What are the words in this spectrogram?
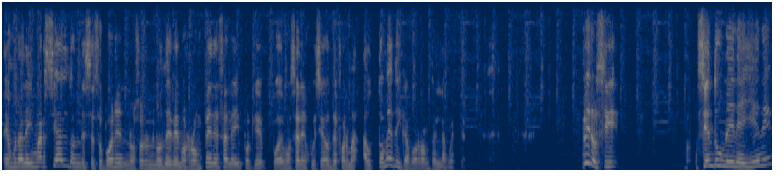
Es una ley marcial donde se supone nosotros no debemos romper esa ley porque podemos ser enjuiciados de forma automática por romper la cuestión. Pero si, siendo un NIN,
